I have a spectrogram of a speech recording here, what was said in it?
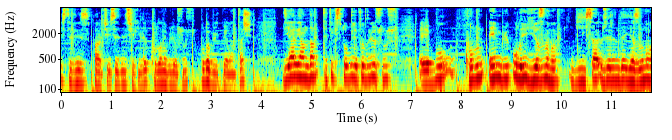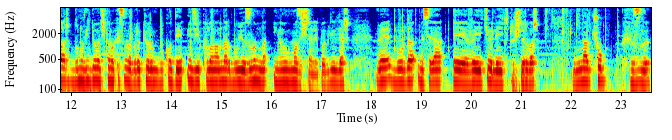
İstediğiniz parça istediğiniz şekilde kullanabiliyorsunuz. Bu da büyük bir avantaj. Diğer yandan tetik stopu yapabiliyorsunuz. E, bu kolun en büyük olayı yazılımı. Bilgisayar üzerinde yazılımı var. Bunu videonun açıklama kısmına bırakıyorum. Bu konu denetleyiciyi kullananlar bu yazılımla inanılmaz işler yapabilirler. Ve burada mesela e, R2 ve L2 tuşları var. Bunlar çok hızlı,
